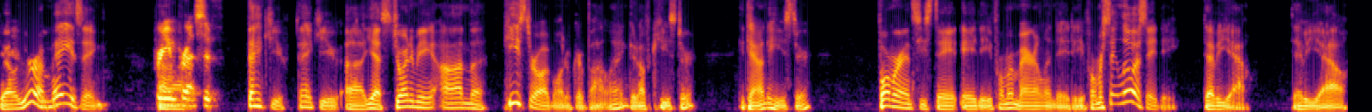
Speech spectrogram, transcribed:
Joe? You're amazing. Pretty Uh, impressive. Thank you. Thank you. Uh, yes, joining me on the Hiester Automotive Group hotline. Get off Heister, get down to Hiester. Former NC State AD, former Maryland AD, former St. Louis AD, Debbie Yow. Debbie Yow.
